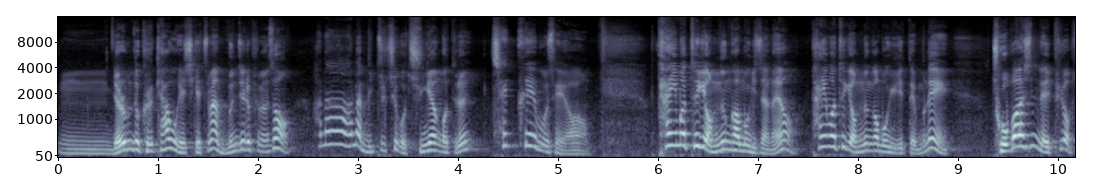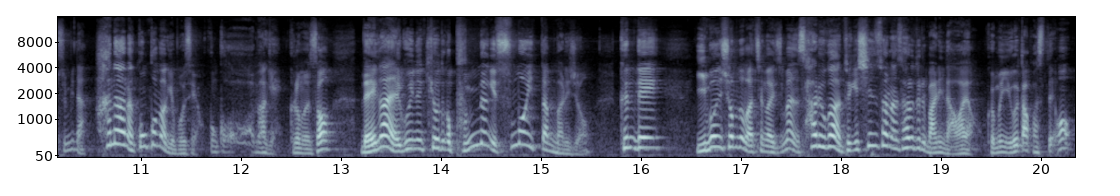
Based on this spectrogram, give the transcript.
음, 여러분도 그렇게 하고 계시겠지만 문제를 풀면서 하나하나 밑줄 치고 중요한 것들을 체크해 보세요. time attack이 없는 과목이잖아요. time attack이 없는 과목이기 때문에 조바심 낼 필요 없습니다. 하나하나 꼼꼼하게 보세요. 꼼꼼하게. 그러면서 내가 알고 있는 키워드가 분명히 숨어 있단 말이죠. 근데 이번 시험도 마찬가지지만 사료가 되게 신선한 사료들이 많이 나와요. 그러면 이걸 딱 봤을 때 어?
